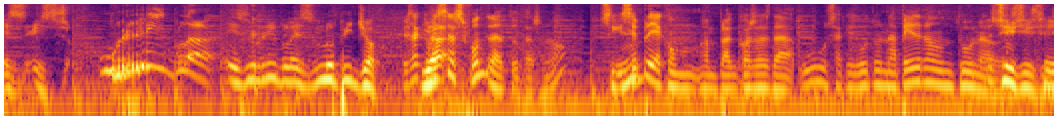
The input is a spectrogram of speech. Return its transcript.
és, és horrible, és horrible, és el pitjor. És la que més s'esfondra de totes, no? O sigui, sempre hi ha com, en plan, coses de... Uh, s'ha caigut una pedra en un túnel. Sí, sí, sí.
